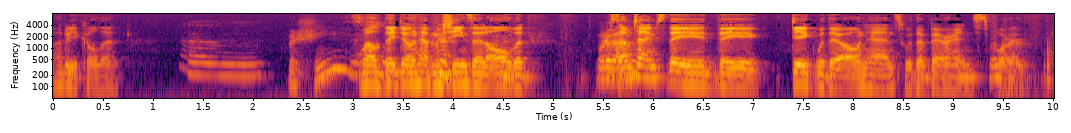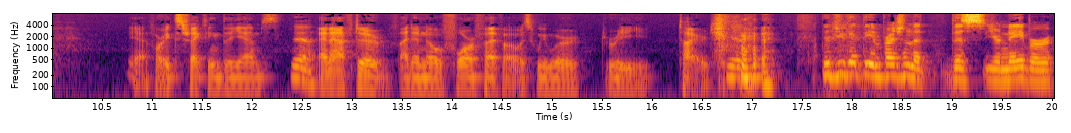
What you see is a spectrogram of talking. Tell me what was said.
how do you call that? Um, Machines? Well, they don't have machines at all, but What about sometimes they they dig with their own hands, with their bare hands for yeah for extracting the yams. Yeah. And after I don't know four or five hours, we were really tired. Yeah. Did you get the impression that this your neighbor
